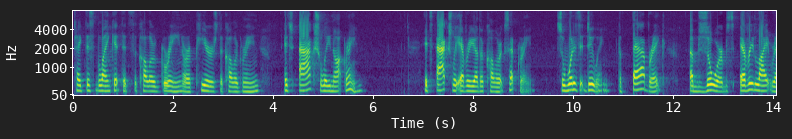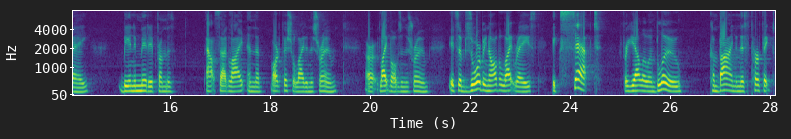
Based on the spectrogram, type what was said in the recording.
Take this blanket that's the color green or appears the color green it's actually not green. It's actually every other color except green. So, what is it doing? The fabric absorbs every light ray being emitted from the outside light and the artificial light in this room, or light bulbs in this room. It's absorbing all the light rays except for yellow and blue combined in this perfect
